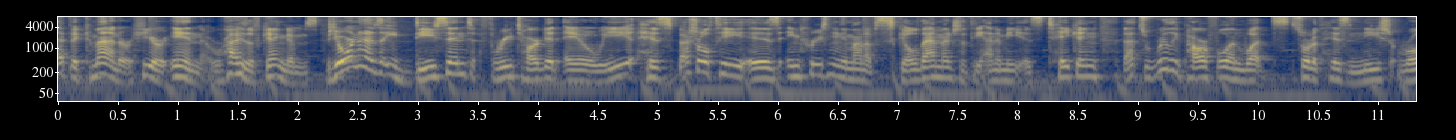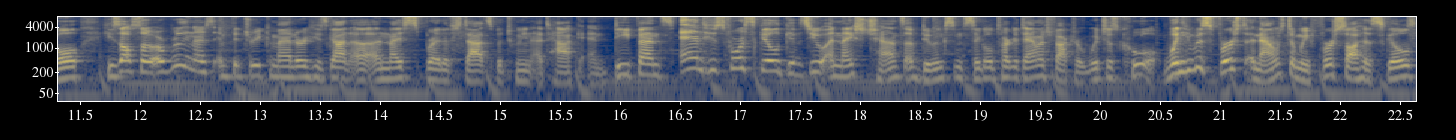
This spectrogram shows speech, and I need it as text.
epic commander here in rise of kingdoms. Bjorn has a decent three target aoe his specialty is increasing the amount of skill damage that the enemy is taking. That's really powerful in what's sort of his niche role. He's also a really nice infantry commander. He's got a, a nice spread of stats between attack and defense. And his fourth skill gives you a nice chance of doing some single target damage factor which is cool. When he was first announced and we first saw his skills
